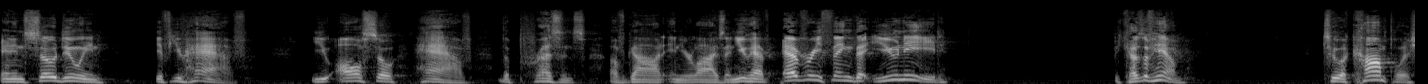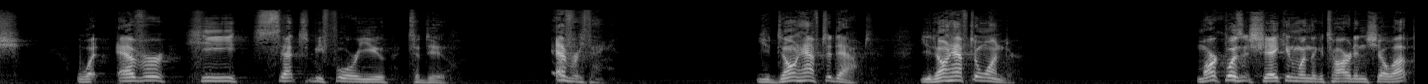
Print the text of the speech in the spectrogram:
And in so doing, if you have, you also have the presence of God in your lives. And you have everything that you need because of Him to accomplish whatever He sets before you to do. Everything. You don't have to doubt. You don't have to wonder. Mark wasn't shaken when the guitar didn't show up.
